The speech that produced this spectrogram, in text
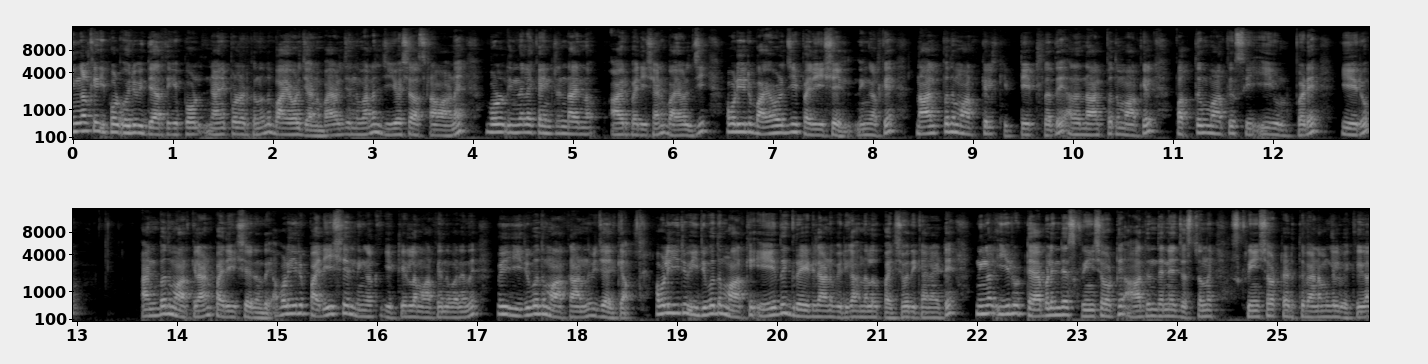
നിങ്ങൾക്ക് ഇപ്പോൾ ഒരു വിദ്യാർത്ഥിക്ക് ഇപ്പോൾ ഞാനിപ്പോൾ എടുക്കുന്നത് ബയോളജിയാണ് ബയോളജി എന്ന് പറഞ്ഞാൽ ജീവശാസ്ത്രമാണ്. അപ്പോൾ ഇന്നലെ കഴിഞ്ഞിട്ടുണ്ടായിരുന്ന ആ ഒരു പരീക്ഷയാണ് ബയോളജി അപ്പോൾ ഈ ഒരു ബയോളജി പരീക്ഷയിൽ നിങ്ങൾക്ക് നാൽപ്പത് മാർക്കിൽ കിട്ടിയിട്ടുള്ളത് അത് നാൽപ്പത് മാർക്കിൽ പത്ത് മാർക്ക് സി ഇ ഉൾപ്പെടെ ഈ ഒരു അൻപത് മാർക്കിലാണ് പരീക്ഷ വരുന്നത്. അപ്പോൾ ഈ ഒരു പരീക്ഷയിൽ നിങ്ങൾക്ക് കിട്ടിയുള്ള മാർക്ക് എന്ന് പറയുന്നത് ഒരു ഇരുപത് മാർക്കാണെന്ന് വിചാരിക്കാം. അപ്പോൾ ഈ ഒരു ഇരുപത് മാർക്ക് ഏത് ഗ്രേഡിലാണ് വരിക എന്നുള്ളത് പരിശോധിക്കാനായിട്ട് നിങ്ങൾ ഈ ഒരു ടേബിളിന്റെ സ്ക്രീൻഷോട്ട് ആദ്യം തന്നെ ജസ്റ്റ് ഒന്ന് സ്ക്രീൻഷോട്ട് എടുത്ത് വേണമെങ്കിൽ വെക്കുക.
